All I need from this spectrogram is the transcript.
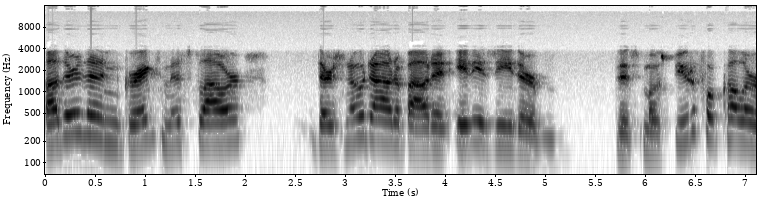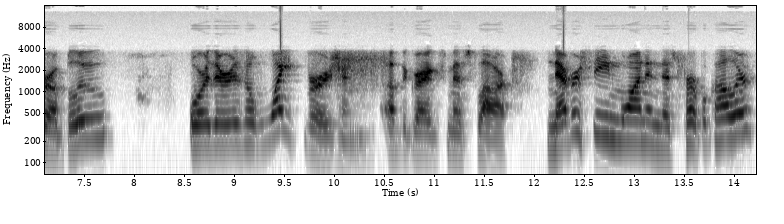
Other than Gregg's mist flower, there's no doubt about it. It is either this most beautiful color of blue, or there is a white version of the Gregg's mist flower. Never seen one in this purple color,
